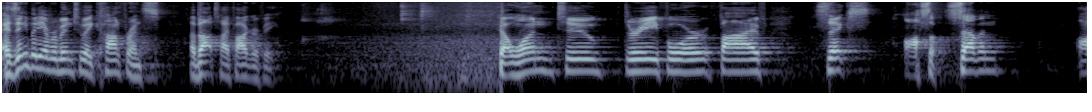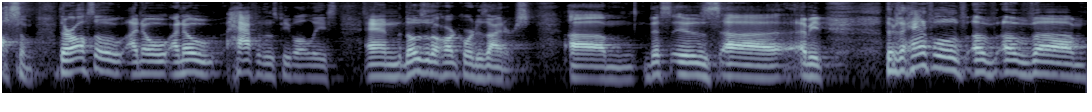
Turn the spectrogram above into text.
has anybody ever been to a conference about typography? Got one, two, three, four, five, six. Awesome. Seven. Awesome. There are also, I know, I know half of those people at least, and those are the hardcore designers. Um, this is, uh, I mean, there's a handful of, of, of um,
